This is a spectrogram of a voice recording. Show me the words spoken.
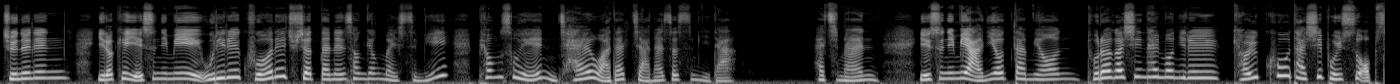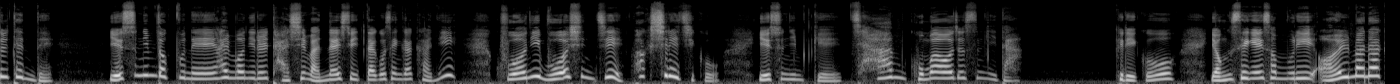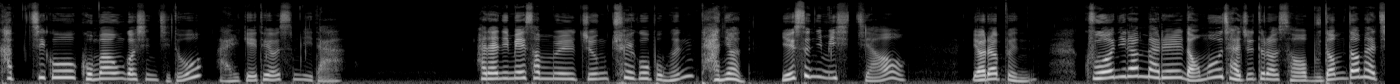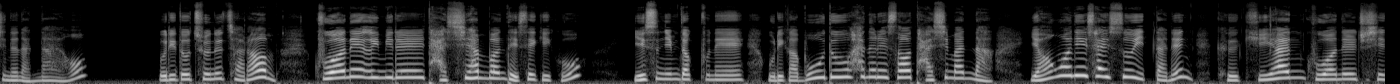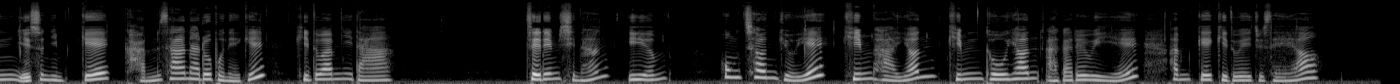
주는 이렇게 예수님이 우리를 구원해 주셨다는 성경 말씀이 평소엔 잘 와닿지 않았었습니다. 하지만 예수님이 아니었다면 돌아가신 할머니를 결코 다시 볼 수 없을 텐데 예수님 덕분에 할머니를 다시 만날 수 있다고 생각하니 구원이 무엇인지 확실해지고 예수님께 참 고마워졌습니다. 그리고 영생의 선물이 얼마나 값지고 고마운 것인지도 알게 되었습니다. 하나님의 선물 중 최고봉은 단연 예수님이시죠. 여러분, 구원이란 말을 너무 자주 들어서 무덤덤하지는 않나요? 우리도 준우처럼 구원의 의미를 다시 한번 되새기고 예수님 덕분에 우리가 모두 하늘에서 다시 만나 영원히 살 수 있다는 그 귀한 구원을 주신 예수님께 감사한 하루 보내길 기도합니다. 재림신앙 이음 홍천교회 김하연, 김도현 아가를 위해 함께 기도해 주세요.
